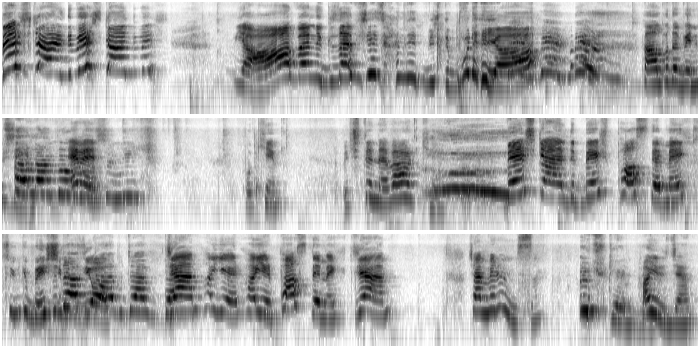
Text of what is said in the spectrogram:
Beş geldi beş geldi beş. Ya ben de güzel bir şey zannetmiştim. Bu ne ya? Ben ben. Tamam bu da benim şeyim. Allah'ım Evet hiç. bakayım. Üçte ne var ki? Beş geldi. Beş pas demek. Çünkü Bir beşimiz daha, bir yok. daha, bir daha, bir daha. Cem hayır hayır pas demek Cem. Cem verir misin? 3 geldi. Hayır Cem.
